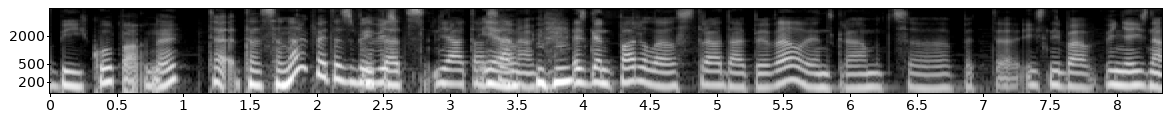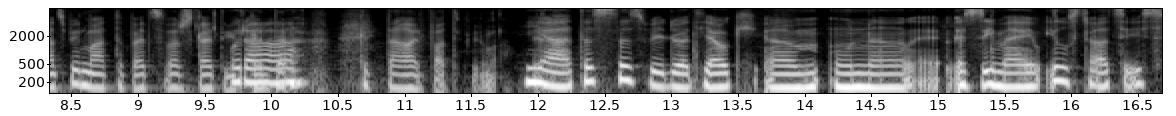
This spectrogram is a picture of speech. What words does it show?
bija kopā, ne? Tā, tā sanāk, vai tas bija Vis- tāds? Jā, tā Jā, sanāk. mhm. Es gan paralēli strādāju pie vēl vienas grāmatas, ā, bet ā, īsnībā viņa iznāca pirmā, tāpēc var skaitīt, ka, ka tā ir pati pirmā. Jā, tas, tas bija ļoti jauki. Um, un uh, es zīmēju ilustrācijas.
